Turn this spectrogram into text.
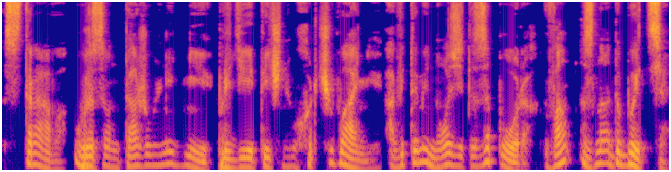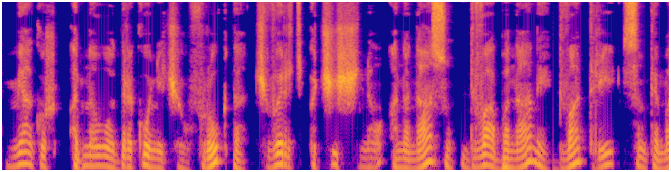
страва у розвантажувальні дні при дієтичному харчуванні, а вітамінозі та запорах. Вам знадобиться м'якош одного драконячого фрукта, чверть очищеного ананасу, два банани, 2-3 см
